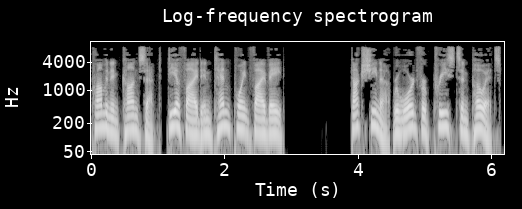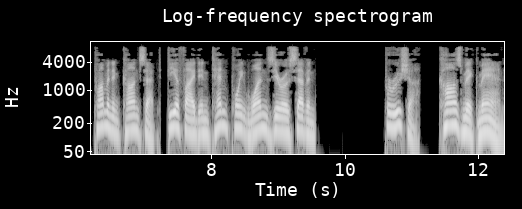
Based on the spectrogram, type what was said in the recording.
prominent concept, deified in 10.58 Dakshina reward for priests and poets, prominent concept, deified in 10.107 Purusha cosmic man",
